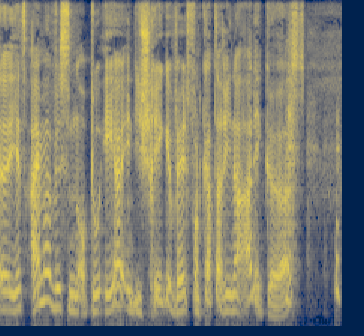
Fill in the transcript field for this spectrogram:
äh, jetzt einmal wissen, ob du eher in die schräge Welt von Katharina Adig gehörst.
